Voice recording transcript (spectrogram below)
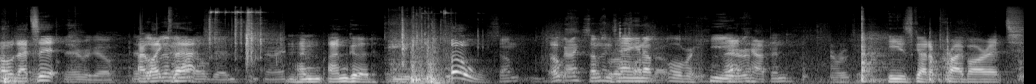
Oh, that's it. There we go. I liked that. Oh, good. All right. I'm I'm good. Oh, Some okay. something's hanging up talking about. over That here. happened. He's got a pry bar at.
